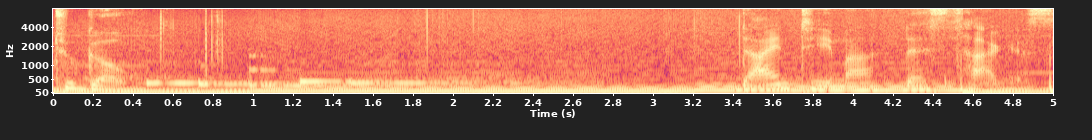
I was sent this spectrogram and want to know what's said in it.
To Go. Dein Thema des Tages.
